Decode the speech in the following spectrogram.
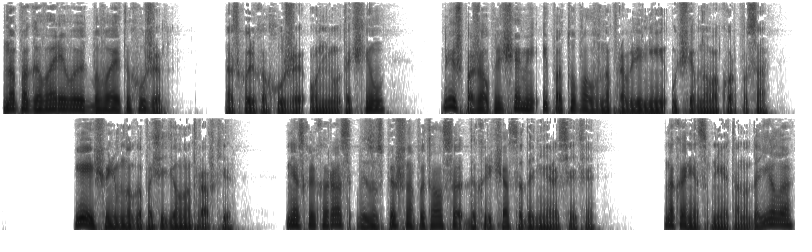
Но поговаривают, бывает и хуже. Насколько хуже он не уточнил, лишь пожал плечами и потопал в направлении учебного корпуса. Я еще немного посидел на травке. Несколько раз безуспешно пытался докричаться до нейросети. Наконец мне это надоело,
